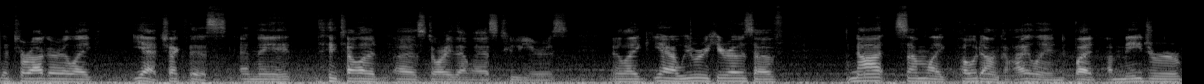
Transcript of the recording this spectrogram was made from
the Turaga are like, yeah, check this, and they they tell a, a story that lasts two years. They're like, yeah, we were heroes of not some like podunk island, but a major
